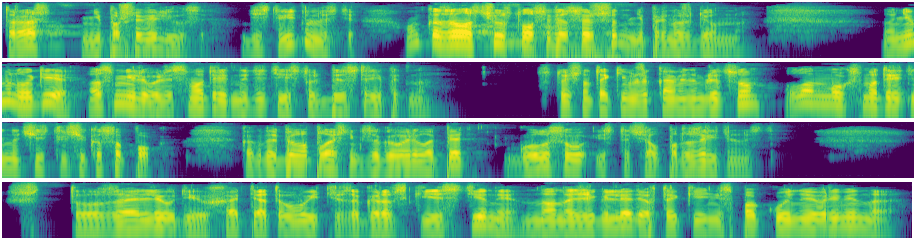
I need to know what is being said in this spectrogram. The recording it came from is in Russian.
Страж не пошевелился. В действительности он, казалось, чувствовал себя совершенно непринужденно. Но немногие осмеливались смотреть на детей столь бестрепетно. С точно таким же каменным лицом Лан мог смотреть и на чистильщика сапог. Когда белоплащник заговорил опять, голос его источал подозрительность. «Что за люди хотят выйти за городские стены, на ночь глядя в такие неспокойные времена?»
